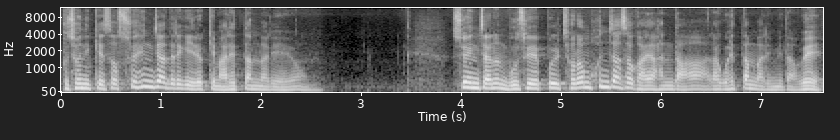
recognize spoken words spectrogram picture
부처님께서 수행자들에게 이렇게 말했단 말이에요. 수행자는 무수의 뿔처럼 혼자서 가야 한다라고 했단 말입니다. 왜?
